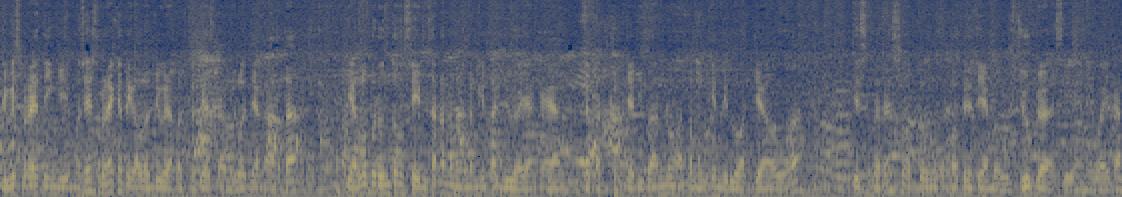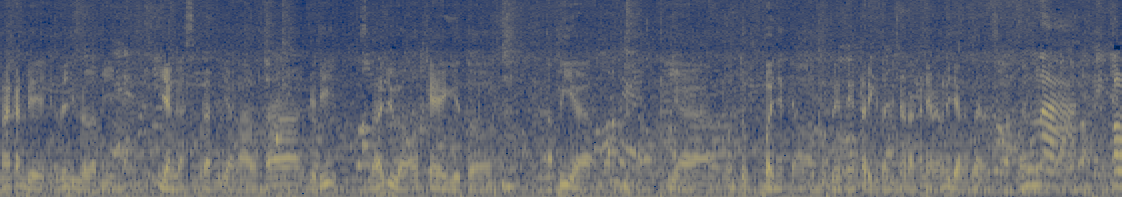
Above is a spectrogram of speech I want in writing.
juga sebenarnya tinggi. Maksudnya sebenarnya ketika lo juga dapat kerja sekarang di luar Jakarta ya lo beruntung sih. Misalkan teman-teman kita juga yang kayak dapat kerja di Bandung atau mungkin di luar Jawa ya sebenarnya suatu opportunity yang bagus juga sih anyway. Karena kan biaya hidupnya juga lebih ya nggak seberat di Jakarta. Jadi sebenarnya juga oke gitu. Tapi ya ya untuk banyak yang opportunity yang tadi kita bicarakan ya memang di Jakarta ada sangat Nah, kalau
